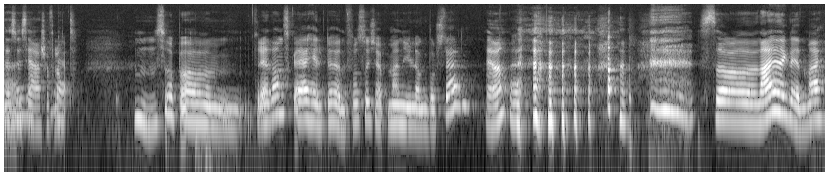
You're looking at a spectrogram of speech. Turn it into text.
det syns jeg er så flott. Så på mm, fredagen skal jeg helt til Hønefoss og kjøpe meg en ny langbukse. Ja. Så nei, jeg gleder meg.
